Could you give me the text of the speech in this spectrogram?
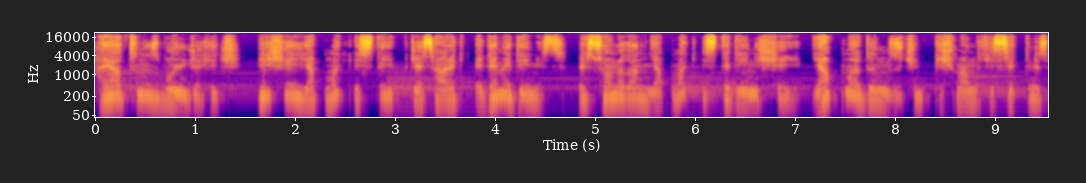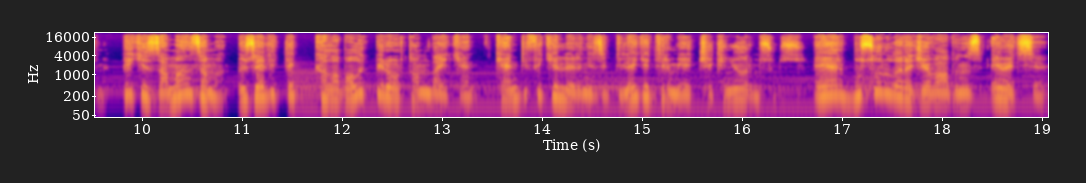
Hayatınız boyunca hiç bir şeyi yapmak isteyip cesaret edemediğiniz ve sonradan yapmak istediğiniz şeyi yapmadığınız için pişmanlık hissettiniz mi? Peki zaman zaman özellikle kalabalık bir ortamdayken kendi fikirlerinizi dile getirmeye çekiniyor musunuz? Eğer bu sorulara cevabınız evetse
